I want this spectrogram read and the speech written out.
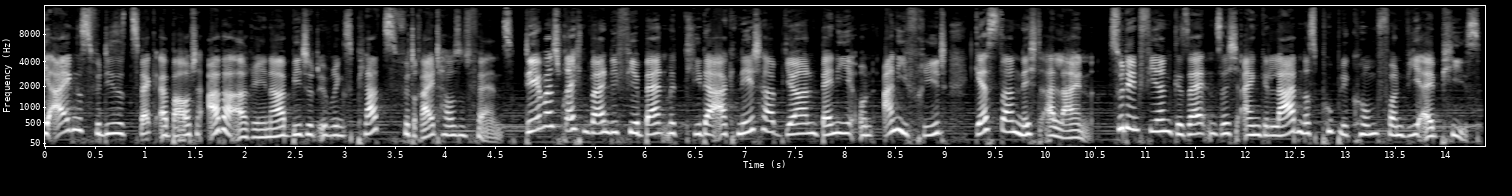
Die eigens für diese Zweck erbaute ABBA Arena bietet übrigens Platz für 3000 Fans. Dementsprechend waren die vier Bandmitglieder Agneta, Björn, Björn, Benny und Annifried gestern nicht allein. Zu den Vieren gesellten sich ein geladenes Publikum von VIPs.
